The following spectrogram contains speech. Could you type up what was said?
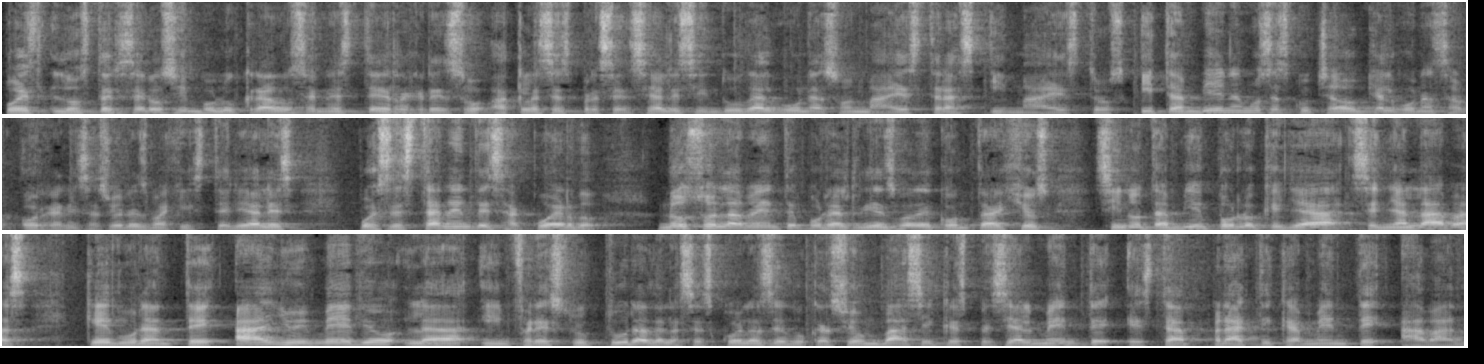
pues los terceros involucrados en este regreso a clases presenciales sin duda alguna son maestras y maestros. Y también hemos escuchado que algunas organizaciones magisteriales pues están en desacuerdo, no solamente por el riesgo de contagios, sino también por lo que ya señalabas, que durante año y medio la infraestructura de las escuelas de educación básica especialmente está prácticamente abandonada.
